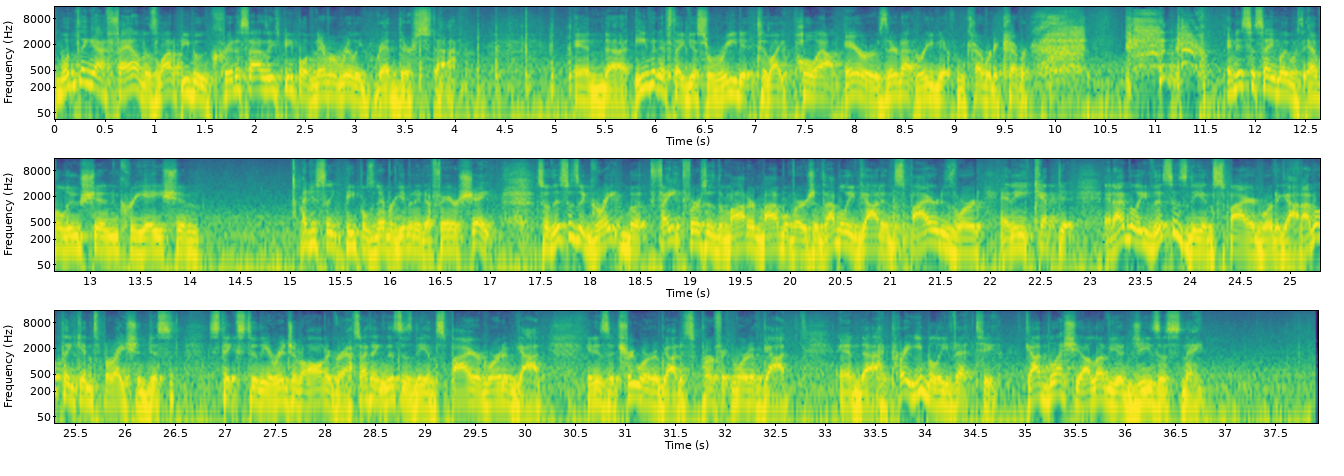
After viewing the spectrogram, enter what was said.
one thing I found is a lot of people who criticize these people have never really read their stuff. And uh, even if they just read it to like pull out errors, they're not reading it from cover to cover. And it's the same way with evolution, creation. I just think people's never given it a fair shake. So this is a great book, Faith versus the Modern Bible Versions. I believe God inspired His Word and He kept it. And I believe this is the inspired Word of God. I don't think inspiration just sticks to the original autographs. I think this is the inspired Word of God. It is the true Word of God. It's the perfect Word of God. And uh, I pray you believe that too. God bless you. I love you in Jesus' name.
